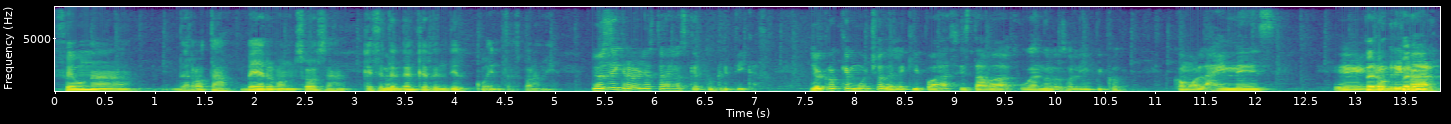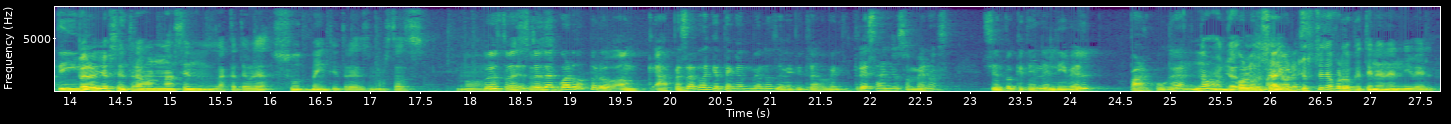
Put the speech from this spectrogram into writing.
fue una derrota vergonzosa que se tendrían que rendir cuentas para mí. Yo sí creo, yo estoy en los que tú criticas. Yo creo que mucho del equipo A sí estaba jugando en los Olímpicos, como Laines, eh, pero, Henry Martin. Pero ellos entraban más en la categoría Sud-23, ¿no? Estás... No, pues estoy, de acuerdo, pero aunque, a pesar de que tengan menos de 23, 23 años o menos, siento que tienen el nivel para jugar no, yo, con los mayores. Yo estoy de acuerdo que tienen el nivel,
